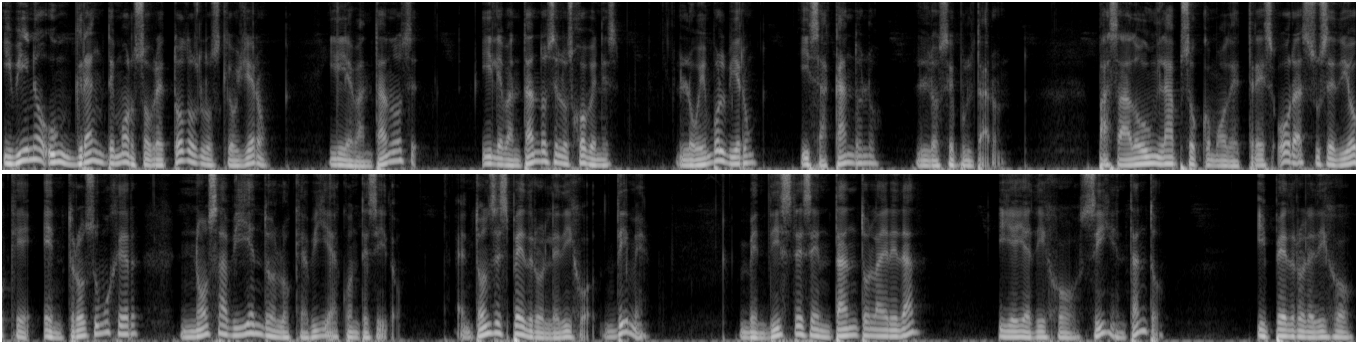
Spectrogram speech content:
Y vino un gran temor sobre todos los que oyeron, y levantándose, y levantándose los jóvenes, lo envolvieron y sacándolo, lo sepultaron. Pasado un lapso como de tres horas, sucedió que entró su mujer, no sabiendo lo que había acontecido. Entonces Pedro le dijo, Dime, ¿vendiste en tanto la heredad? Y ella dijo, sí, en tanto. Y Pedro le dijo,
